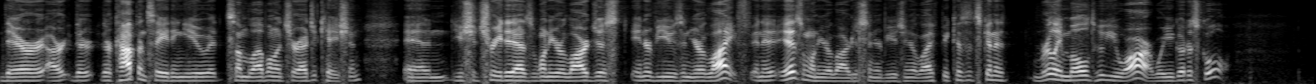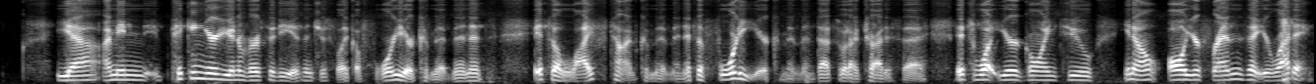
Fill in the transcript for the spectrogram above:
they're, are, they're, they're compensating you at some level and it's your education and you should treat it as one of your largest interviews in your life. And it is one of your largest interviews in your life because it's going to really mold who you are where you go to school. Yeah, I mean, picking your university isn't just like a four-year commitment. It's it's a lifetime commitment. It's a 40-year commitment. That's what I try to say. It's what you're going to, you know, all your friends at your wedding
